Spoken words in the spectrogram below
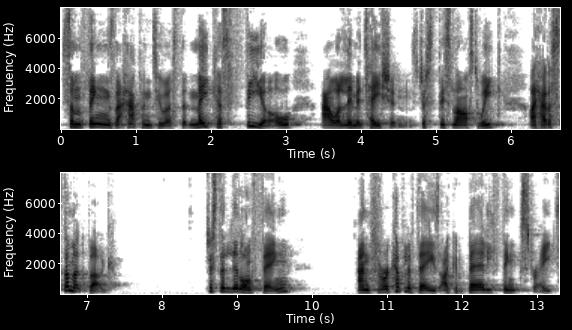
some things that happen to us that make us feel our limitations. Just this last week, I had a stomach bug. Just a little thing. And for a couple of days, I could barely think straight.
